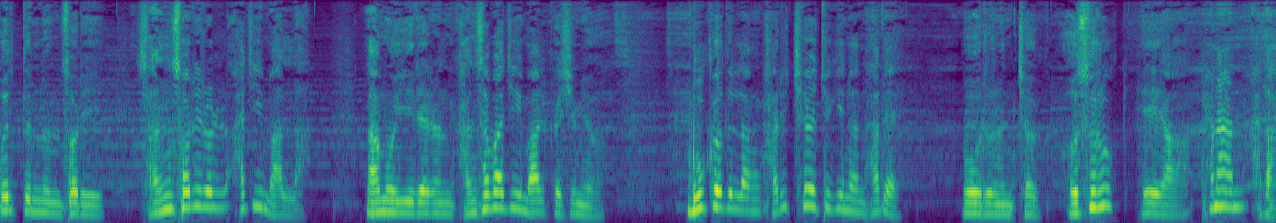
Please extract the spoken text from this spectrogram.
헐뜯는 소리, 산소리를 하지 말라. 나무 일에는 간섭하지 말 것이며 묵거들랑 가르쳐 주기는 하되 모르는 척 어수룩해야 편안하다.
